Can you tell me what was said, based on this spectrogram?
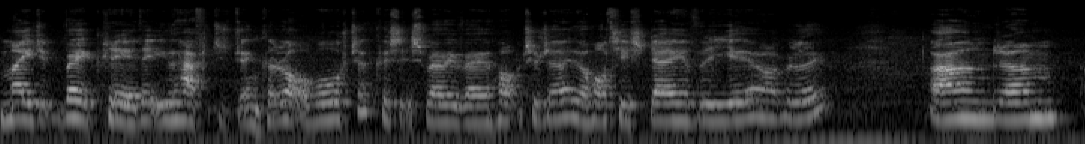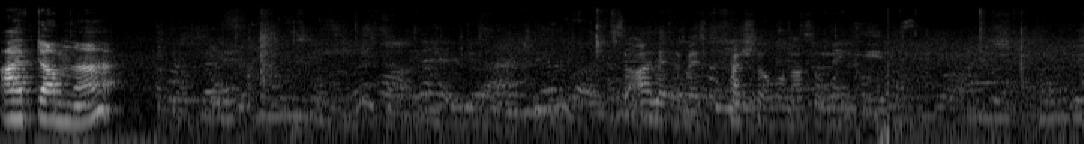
made it very clear that you have to drink a lot of water because it's very, very hot today, the hottest day of the year, I believe. And um, I've done that. So I let the most professional one else on leave. You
